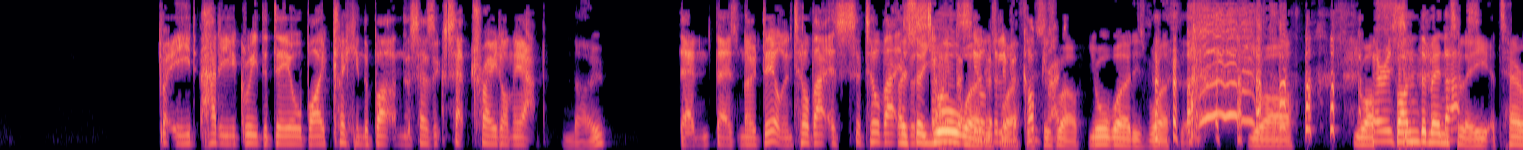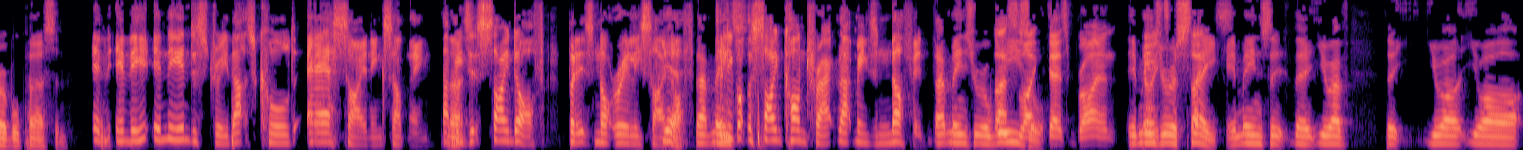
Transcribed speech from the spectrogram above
But he had he agreed the deal by clicking the button that says accept trade on the app. No. Then there's no deal until that is until that Oh, is so your word is worthless contract. as well. Your word is worthless. you are you are There is- fundamentally a terrible person. In in the in the industry, that's called air signing something. That No. means it's signed off, but it's not really signed Yeah, off. that Until means- you've got the signed contract, that means nothing. That means you're a That's weasel. like Dez Bryant. it means you're a snake. Saints. It means that, that you have that you are you are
